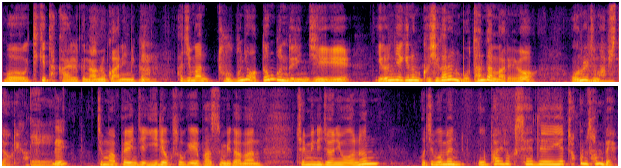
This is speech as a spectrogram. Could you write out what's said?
뭐 티키타카 할거 나눌 거 아닙니까? 네. 하지만 두 분이 어떤 분들인지 이런 음. 얘기는 그 시간에는 못 한단 말이에요. 오늘 좀 합시다 우리가. 네. 네. 지금 앞에 이제 이력 소개해 봤습니다만 최민희 전 의원은 어찌 보면 586 세대의 조금 선배.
